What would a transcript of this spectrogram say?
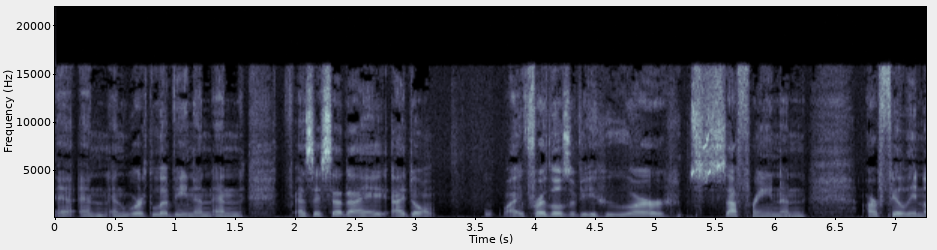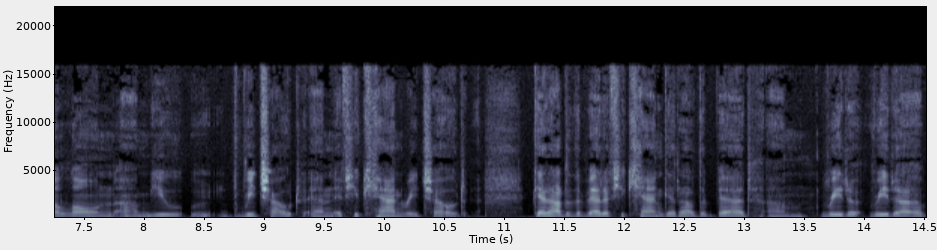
and, and worth living. And, and as I said, I, I don't I, for those of you who are suffering and are feeling alone, um, you reach out, and if you can reach out, get out of the bed if you can get out of the bed. Um, read a read a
